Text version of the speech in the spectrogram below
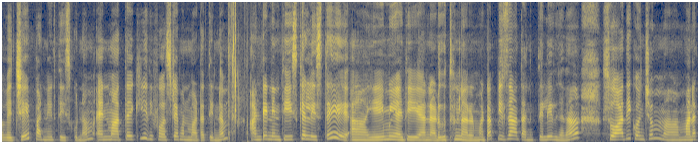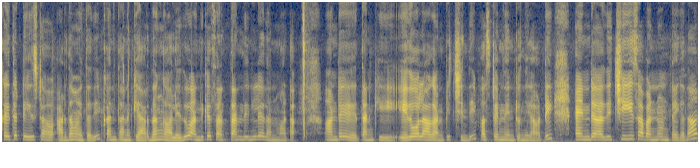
వెజ్జే పన్నీర్ తీసుకున్నాం. అండ్ మా అత్తయ్యకి ఇది ఫస్ట్ టైం అనమాట తిన్నాం అంటే నేను తీసుకెళ్ళి ఇస్తే ఏమి అది అని అడుగుతున్నారనమాట పిజ్జా తనకు తెలియదు కదా. సో అది కొంచెం మనకైతే టేస్ట్ అర్థమవుతుంది. కానీ తనకి అర్థం కాలేదు. అందుకే స- తను తినలేదనమాట అంటే తనకి ఏదోలాగా అనిపించింది. ఫస్ట్ టైం తింటుంది కాబట్టి. అండ్ అది చీజ్ అవన్నీ ఉంటాయి కదా.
